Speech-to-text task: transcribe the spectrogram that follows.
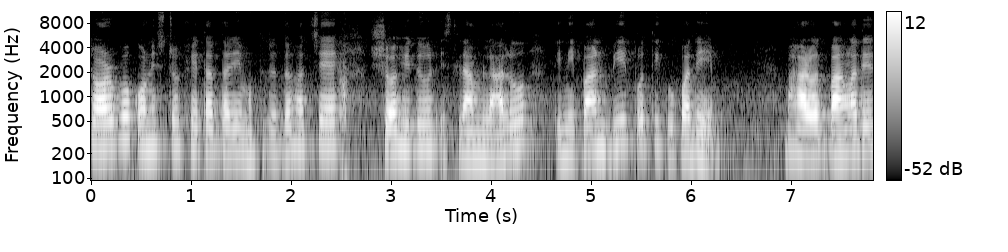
সর্বকনিষ্ঠ খেতাবদারী মুক্তিযোদ্ধা হচ্ছে শহীদুল ইসলাম লালু। তিনি পান বীর প্রতীক উপাধি। ভারত বাংলাদেশ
